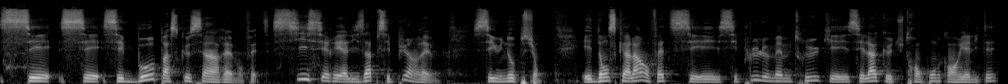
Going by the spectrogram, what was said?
c'est, beau parce que c'est un rêve en fait. Si c'est réalisable, c'est plus un rêve, c'est une option. Et dans ce cas-là, en fait, c'est, plus le même truc et c'est là que tu te rends compte qu'en réalité,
